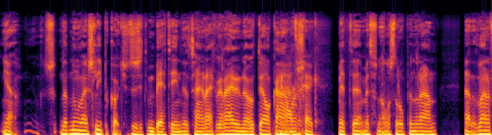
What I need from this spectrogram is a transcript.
ja, dat noemen wij sleepercoaches. Er zit een bed in. Dat zijn eigenlijk rijdende Ja, te hotelkamers gek. met, eh, met van alles erop en eraan. Nou, dat waren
